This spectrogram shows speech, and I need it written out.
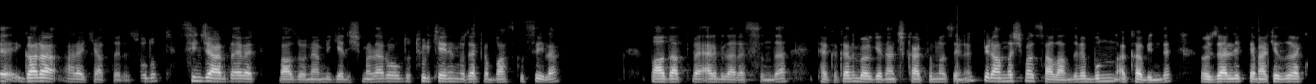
e, Gara harekatları solu. Sincar'da evet bazı önemli gelişmeler oldu. Türkiye'nin özellikle baskısıyla Bağdat ve Erbil arasında PKK'nın bölgeden çıkartılması yönelik bir anlaşma sağlandı ve bunun akabinde özellikle Merkez Irak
